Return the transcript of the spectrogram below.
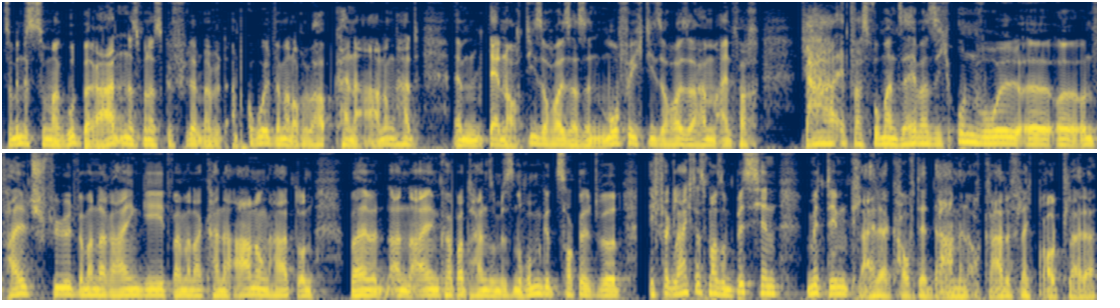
zumindest zumal gut beraten, dass man das Gefühl hat, man wird abgeholt, wenn man auch überhaupt keine Ahnung hat. Ähm, dennoch, diese Häuser sind muffig, diese Häuser haben einfach ja, etwas, wo man selber sich unwohl äh, äh, und falsch fühlt, wenn man da reingeht, weil man da keine Ahnung hat und weil an allen Körperteilen so ein bisschen rumgezockelt wird. Ich vergleiche das mal so ein bisschen mit dem Kleiderkauf der Damen, auch gerade vielleicht Brautkleider.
